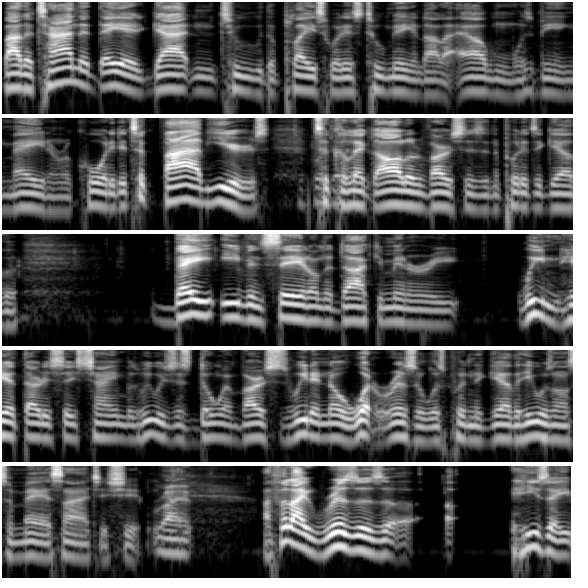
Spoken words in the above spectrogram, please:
By the time that they had gotten to the place where this two million dollar album was being made and recorded, it took five years to, collect all of the verses and to put it together. They even said on the documentary, we didn't hear 36 Chambers. We was just doing verses. We didn't know what RZA was putting together. He was on some mad scientist shit. Right. I feel like RZA's a he's a,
